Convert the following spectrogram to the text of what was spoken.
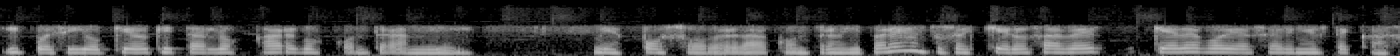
y pues si yo quiero quitar los cargos contra mi, mi esposo, ¿verdad? Contra mi pareja, entonces quiero saber qué debo de hacer en este caso.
